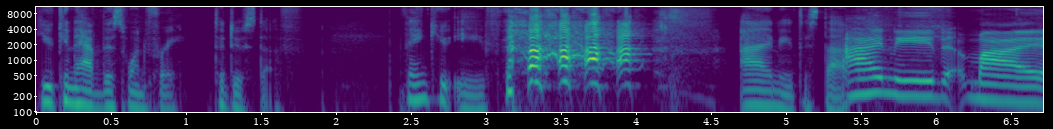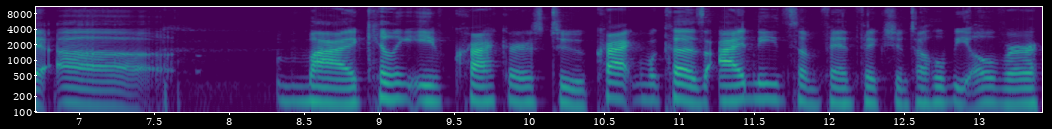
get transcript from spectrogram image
You can have this one free to do stuff. Thank you, Eve. I need to stop. I need my uh my Killing Eve crackers to crack because I need some fan fiction to hold me over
